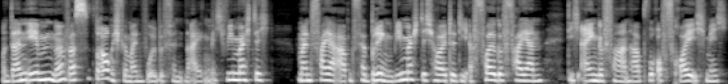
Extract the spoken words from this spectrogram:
Und dann eben, ne, was brauche ich für mein Wohlbefinden eigentlich? Wie möchte ich meinen Feierabend verbringen? Wie möchte ich heute die Erfolge feiern, die ich eingefahren habe? Worauf freue ich mich?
